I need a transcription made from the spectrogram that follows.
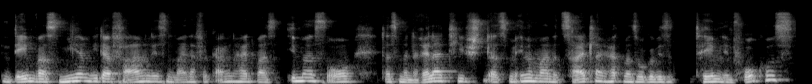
in dem, was mir widerfahren ist in meiner Vergangenheit, war es immer so, dass man relativ, dass man immer mal eine Zeit lang hat man so gewisse Themen im Fokus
